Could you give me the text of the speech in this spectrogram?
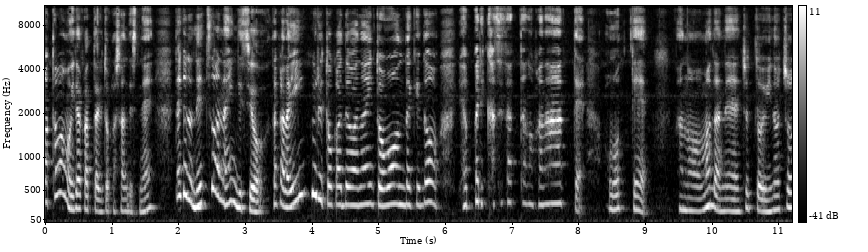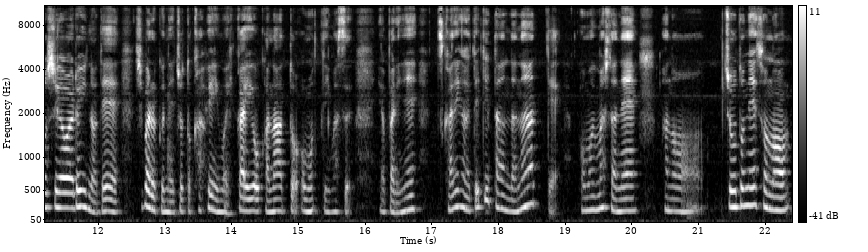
頭も痛かったりとかしたんですね。だけど熱はないんですよ。だからインフルとかではないと思うんだけど、やっぱり風邪だったのかなって思って、あの、まだね、ちょっと胃の調子が悪いので、しばらくね、ちょっとカフェインは控えようかなと思っています。やっぱりね、疲れが出てたんだなって思いましたね。あの、ちょうどね、その、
